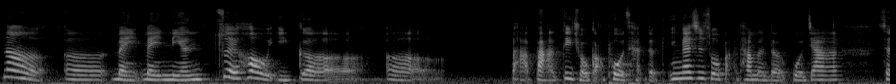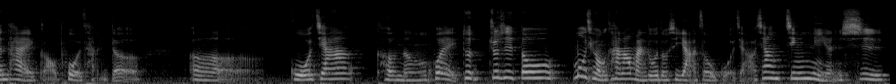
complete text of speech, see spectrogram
那呃每每年最后一个呃把把地球搞破产的，应该是说把他们的国家生态搞破产的呃国家。可能会就就是都目前我们看到蛮多都是亚洲国家，像今年是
